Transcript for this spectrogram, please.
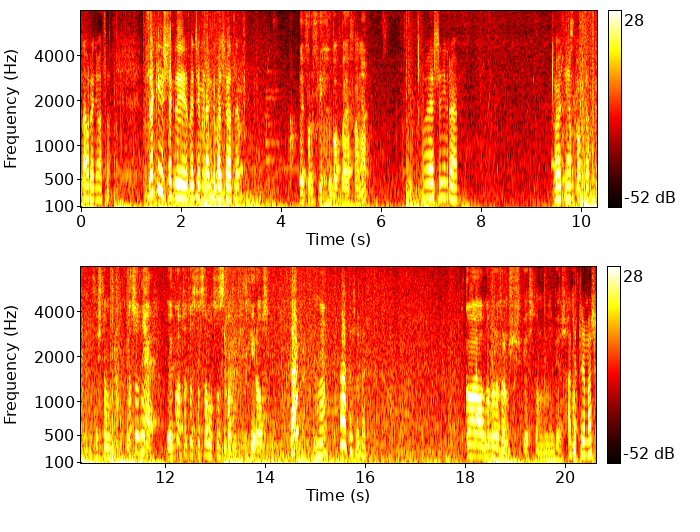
Dobra, nie ma co. Z jakiej jeszcze gry będziemy nagrywać razem? Play for free chyba BF-a, nie? No ja jeszcze nie grałem. Nawet nie mam konta. Coś tam... Znaczy nie, y, konto to jest to samo co z Battlefield Heroes. Tak? Mhm. A, to super. Tylko od nowy level musisz wbić tam, nie wiesz. A ty No. który masz?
